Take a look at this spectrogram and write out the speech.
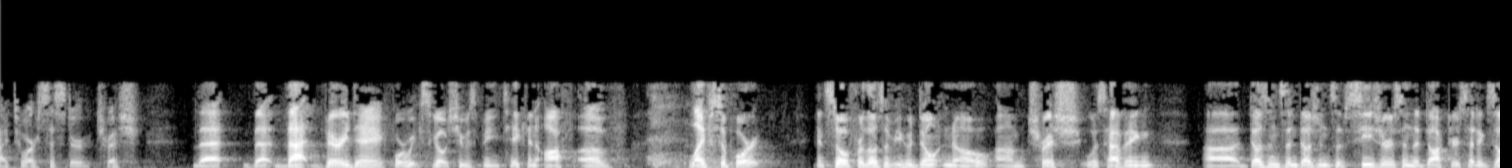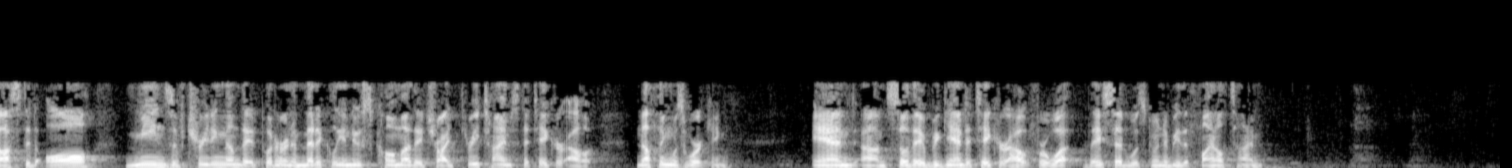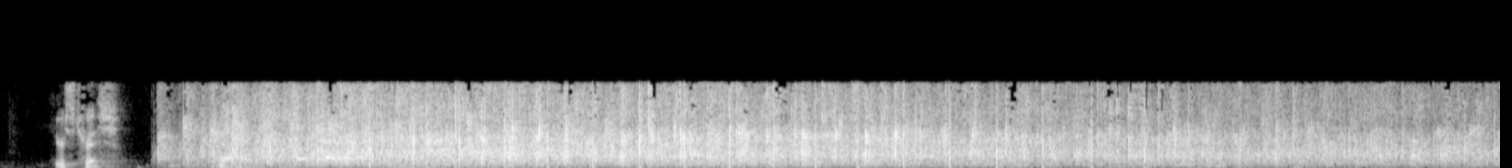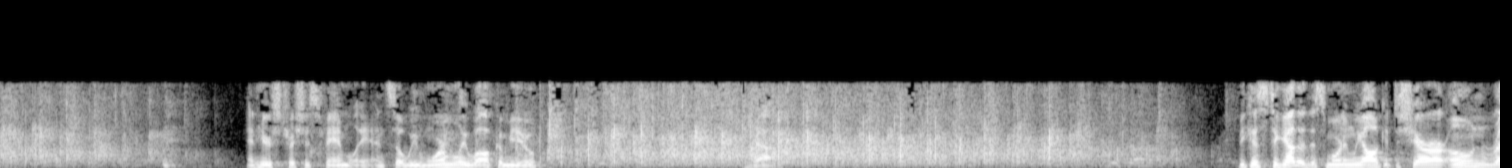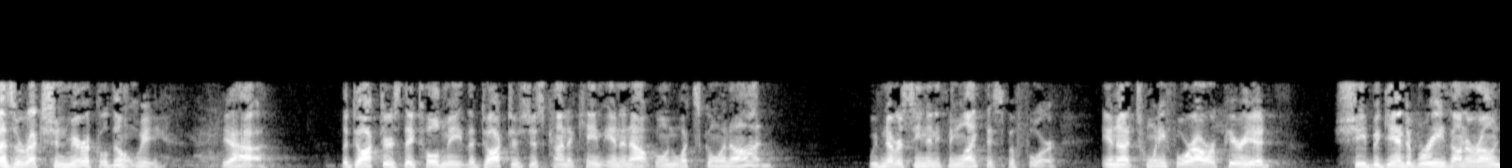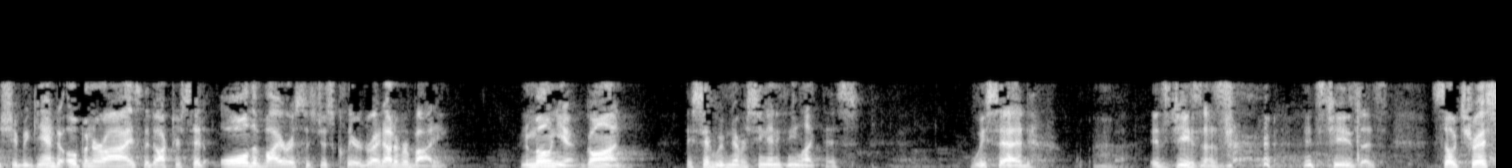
testify to our sister Trish that that that very day, four weeks ago, she was being taken off of life support. And so, for those of you who don't know, um, Trish was having uh, dozens and dozens of seizures, and the doctors had exhausted all means of treating them. They had put her in a medically induced coma. They tried three times to take her out. Nothing was working. And um, so they began to take her out for what they said was going to be the final time. Here's Trish. Yeah. And here's Trish's family. And so we warmly welcome you. Yeah. Because together this morning we all get to share our own resurrection miracle, don't we? Yeah. The doctors, they told me, the doctors just kind of came in and out going, What's going on? We've never seen anything like this before. In a 24 hour period, she began to breathe on her own. She began to open her eyes. The doctor said all the virus is just cleared right out of her body. Pneumonia, gone. They said, We've never seen anything like this. We said, it's Jesus. it's Jesus. So, Trish,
